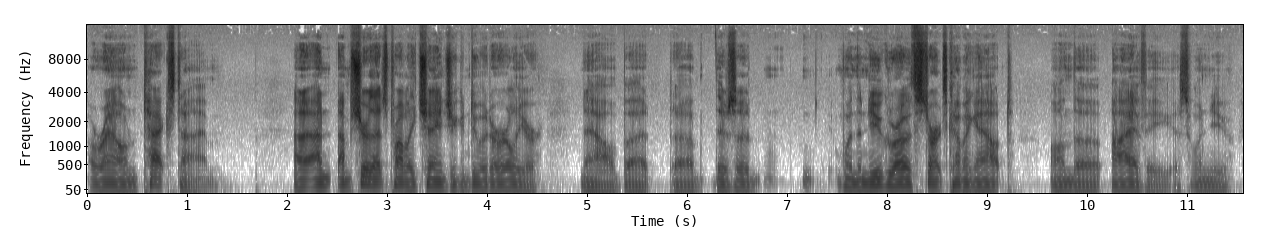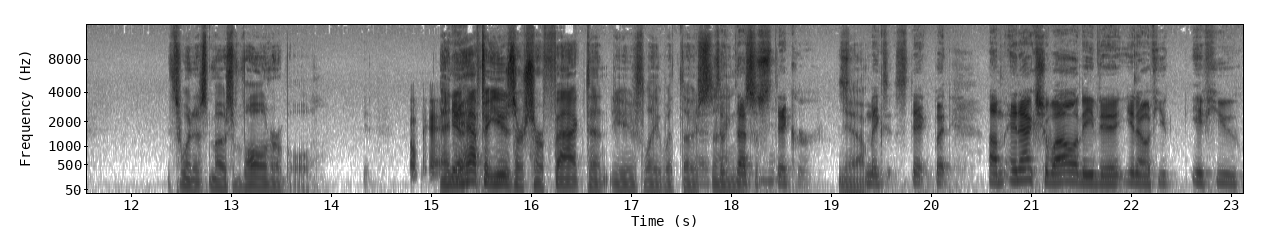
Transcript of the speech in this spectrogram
around tax time I, I'm, I'm sure that's probably changed you can do it earlier now but uh, there's a when the new growth starts coming out on the ivy is when you it's when it's most vulnerable Okay. and you have to use a surfactant usually with Yeah, those a- things. that's a sticker. Yeah. It makes it stick. But um, in actuality, the you know if you if you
